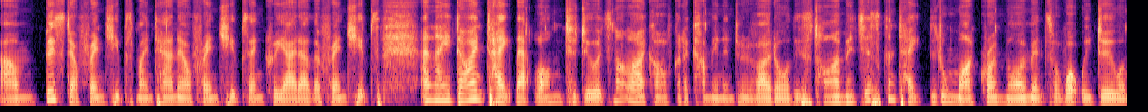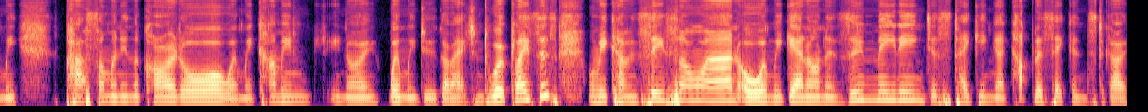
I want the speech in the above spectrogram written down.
um, boost our friendships, maintain our friendships and create other friendships. And they don't take that long to do. It's not like oh, I've got to come in and devote all this time. It just can take little micro moments of what we do when we pass someone in the corridor, when we come in, you know, when we do go back into workplaces, when we come and see someone or when we get on a Zoom meeting, just taking a a couple of seconds to go,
